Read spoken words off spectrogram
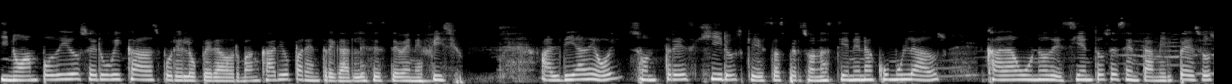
y no han podido ser ubicadas por el operador bancario para entregarles este beneficio. Al día de hoy son tres giros que estas personas tienen acumulados, cada uno de 160 mil pesos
